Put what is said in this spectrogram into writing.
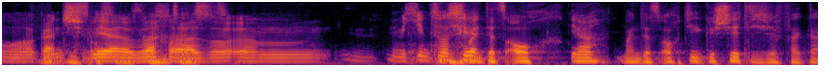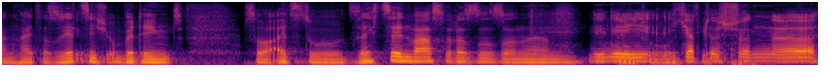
Oh, ganz schwere Sache. Also ähm, mich interessiert. Ich meine jetzt auch, ja. meint jetzt auch die geschichtliche Vergangenheit. Also jetzt nicht unbedingt so, als du 16 warst oder so, sondern. Nee, nee, ich habe das schon. Äh,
